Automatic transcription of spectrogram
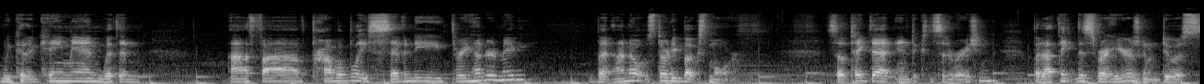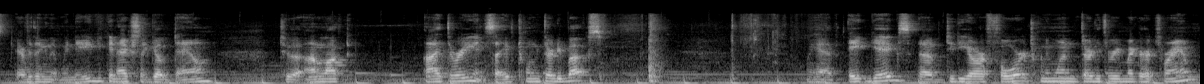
we could have came in with an i5, probably 7300 maybe, but I know it was 30 bucks more. So take that into consideration. But I think this right here is going to do us everything that we need. You can actually go down to an unlocked i3 and save 20, 30 bucks. We have 8 gigs of DDR4 2133 megahertz RAM.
